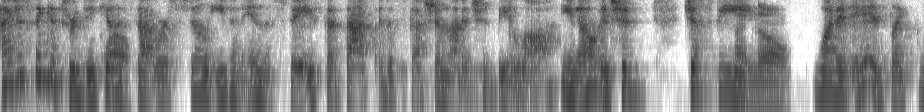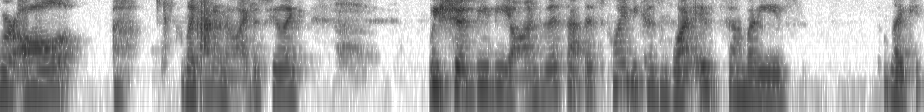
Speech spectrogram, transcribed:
I just think it's ridiculous Wow. that we're still even in the space that that's a discussion that it should be law. You know, it should just be I know. what it is. Like we're all like I don't know. I just feel like we should be beyond this at this point because what is somebody's like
